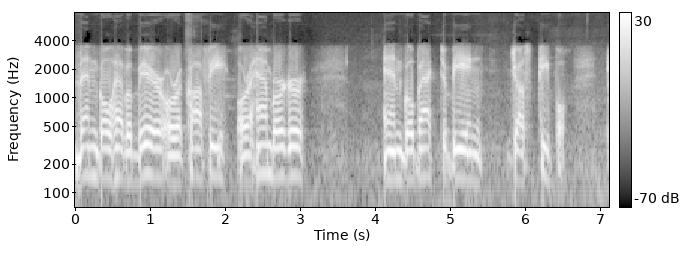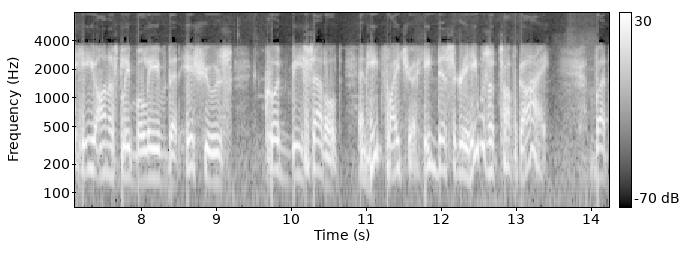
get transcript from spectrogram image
then go have a beer or a coffee or a hamburger and go back to being just people. He honestly believed that issues could be settled, and he'd fight you. He'd disagree. He was a tough guy, but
